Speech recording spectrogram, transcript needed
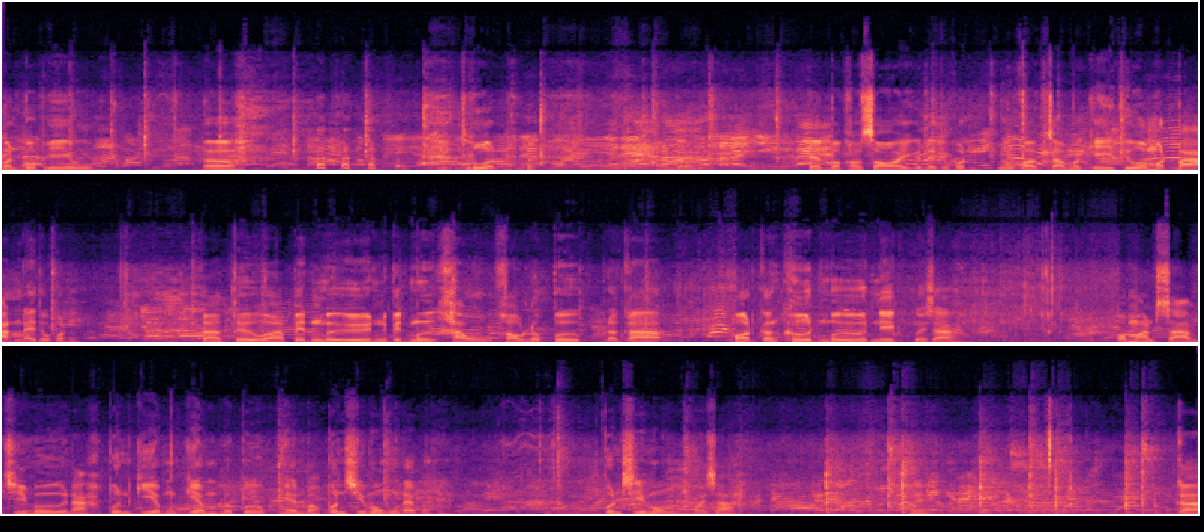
มันบ่เพลวเออทวดอันเดยเฮ็ดบอกข้าวซอยกันเลยทุกคนมีความสามัคคีถือว่าหมดบ้านได้ทุกคน ก็ถือว่าเป็นมืออื่นเป็นมือเข่าเข่าระเปิบแล้วก็พอดกลางคืนมืออื่นอีกไปซะประมาณ3 4มื้อนะเพิ่นเกี่ยมเกี่ยมระเปิบเห็นบ่เพิ่นสิมุ่งได้บ่เนี่ยเพิ่นสิมุ่งไปซะนี่ก็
